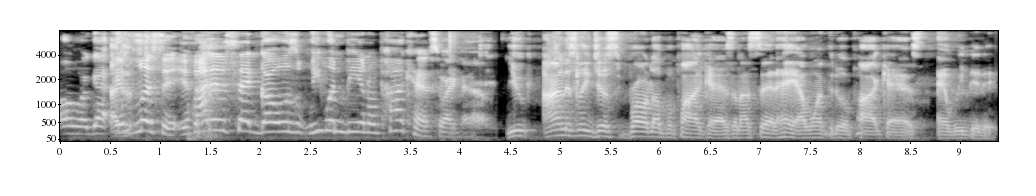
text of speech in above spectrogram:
Oh my god! If just- listen, if I didn't set goals, we wouldn't be in a podcast right now. You honestly just brought up a podcast, and I said, "Hey, I want to do a podcast," and we did it.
